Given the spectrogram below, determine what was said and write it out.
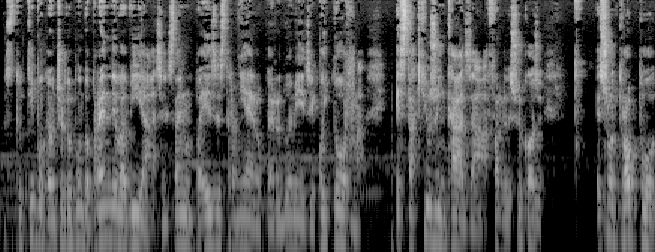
questo tipo che a un certo punto prende va via, se ne sta in un paese straniero per due mesi, poi torna e sta chiuso in casa a fare le sue cose, sono troppo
